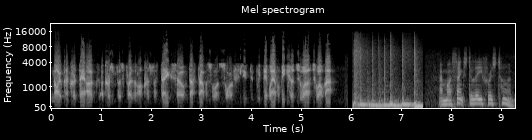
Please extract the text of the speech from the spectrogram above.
not open a, a, a Christmas present on Christmas Day. So that that was what sort of we did whatever we could to uh, to help that. And my thanks to Lee for his time.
